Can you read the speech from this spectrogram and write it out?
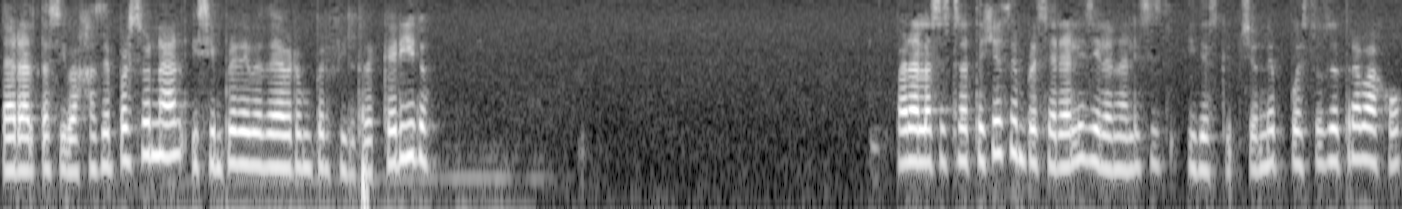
dar altas y bajas de personal y siempre debe de haber un perfil requerido. Para las estrategias empresariales y el análisis y descripción de puestos de trabajo,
